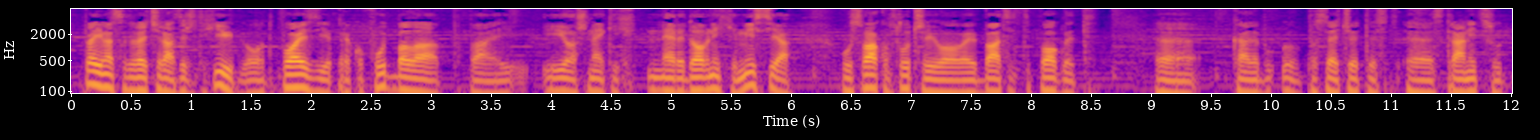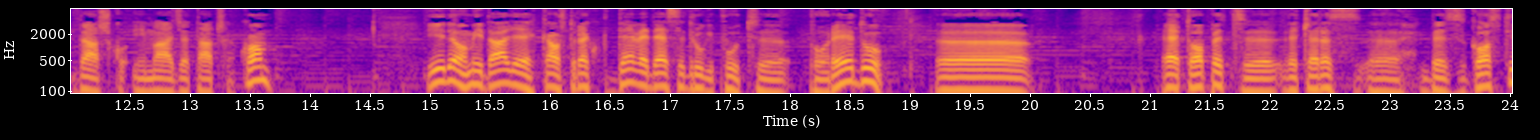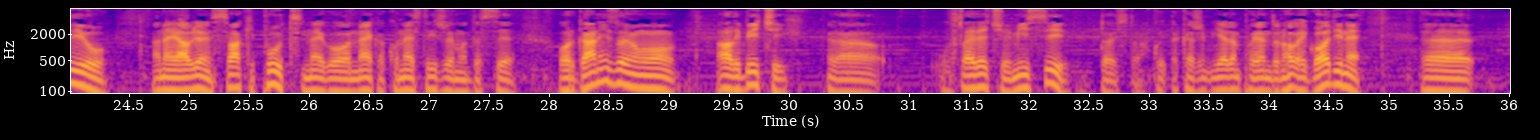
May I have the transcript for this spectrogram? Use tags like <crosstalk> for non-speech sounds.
pa ima sad već različitih i od poezije preko futbala pa i, još nekih neredovnih emisija. U svakom slučaju ovaj bacite pogled e, kada posećujete e, stranicu daškoimlađa.com idemo mi dalje kao što rekao 92. put e, po redu. E, eto opet e, večeras e, bez gostiju a najavljujem svaki put, nego nekako ne stižemo da se organizujemo, ali bit će ih uh, u sledećoj emisiji, to je to, da kažem, jedan po jedan do nove godine, uh,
